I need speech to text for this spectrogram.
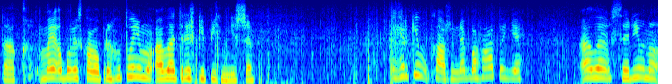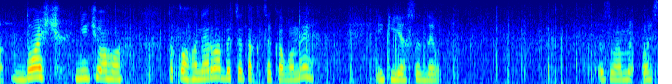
Так, ми обов'язково приготуємо, але трішки пізніше. Огірків, кажу, небагато є, але все рівно дощ, нічого такого не робиться. Так, це кавуни, які я садив. З вами ось.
